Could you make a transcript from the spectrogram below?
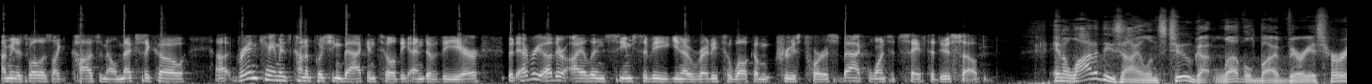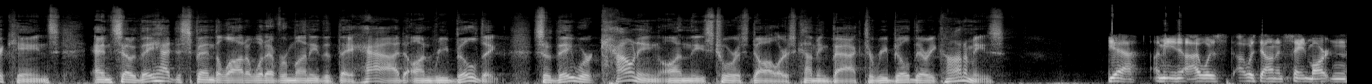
I mean, as well as like Cozumel, Mexico. Uh, Grand Cayman's kind of pushing back until the end of the year, but every other island seems to be, you know, ready to welcome cruise tourists back once it's safe to do so. And a lot of these islands too got leveled by various hurricanes. And so they had to spend a lot of whatever money that they had on rebuilding. So they were counting on these tourist dollars coming back to rebuild their economies. Yeah, I mean, I was I was down in St. Martin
